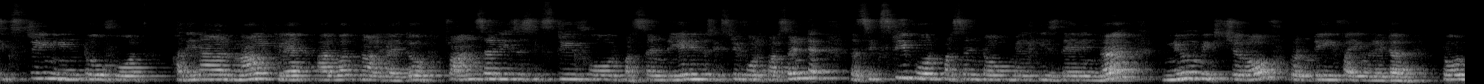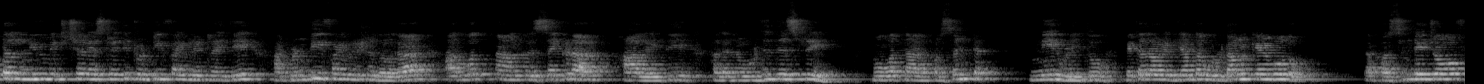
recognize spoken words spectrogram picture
ಸಿಕ್ಸ್ಟೀನ್ ಇಂಟು ಫೋರ್ ಹದಿನಾರು ನಾಲ್ಕಲೆ ಅರವತ್ನಾಲ್ಕು ಆಯಿತು. So answer is sixty four percent ಏನಿದು sixty four percent the sixty four percent of milk is there in the new mixture of twenty five litre total new mixture ಎಷ್ಟೈತಿ? ಟ್ವೆಂಟಿ ಫೈವ್ ಲೀಟರ್ ಐತಿ. ಆ ಟ್ವೆಂಟಿ ಫೈವ್ ಲೀಟರ್ದೊಳಗೆ ಅರವತ್ನಾಲ್ಕು ಶೇಕಡ ಹಾಲು ಐತಿ. ಹಾಗಾದ್ರೆ ಉಳಿದಿದ್ದೆಷ್ಟ್ರಿ ಮೂವತ್ತಾರು ಪರ್ಸೆಂಟ್ ನೀರು ಉಳಿತು. ಬೇಕಾದ್ರೆ ಅವ್ರ ಎಕ್ಸಾಮ್ದಾಗ ಉಲ್ಟಾನು ಕೇಳ್ಬೋದು. The percentage of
